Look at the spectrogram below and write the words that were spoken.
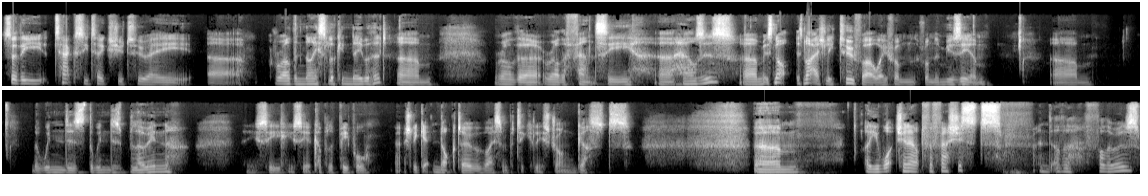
So the taxi takes you to a uh, rather nice-looking neighbourhood. Um, rather rather fancy uh, houses. Um, it's not it's not actually too far away from from the museum. Um, the wind is the wind is blowing. You see you see a couple of people actually get knocked over by some particularly strong gusts. Um, are you watching out for fascists and other followers?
